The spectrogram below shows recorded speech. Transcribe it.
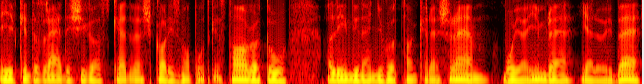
Egyébként ez rád is igaz, kedves Karizma Podcast hallgató, a LinkedIn-en nyugodtan keres rám, Bolya Imre, jelölj be,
